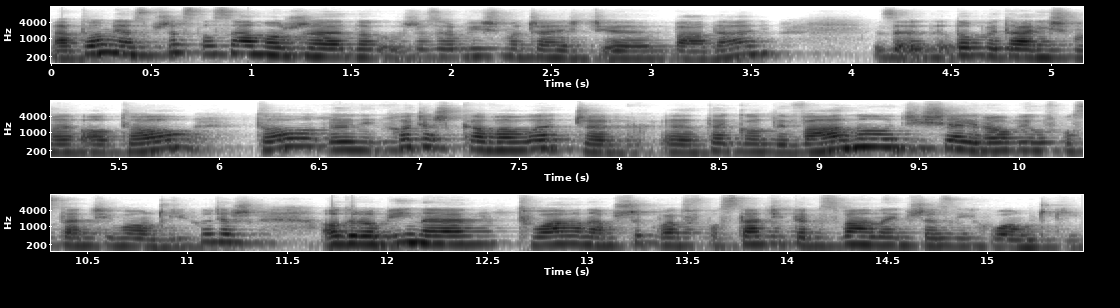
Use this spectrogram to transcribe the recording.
Natomiast przez to samo, że, że zrobiliśmy część badań, dopytaliśmy o to, to y, chociaż kawałeczek y, tego dywanu dzisiaj robią w postaci łączki, chociaż odrobinę tła na przykład w postaci tak zwanej przez nich łączki.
